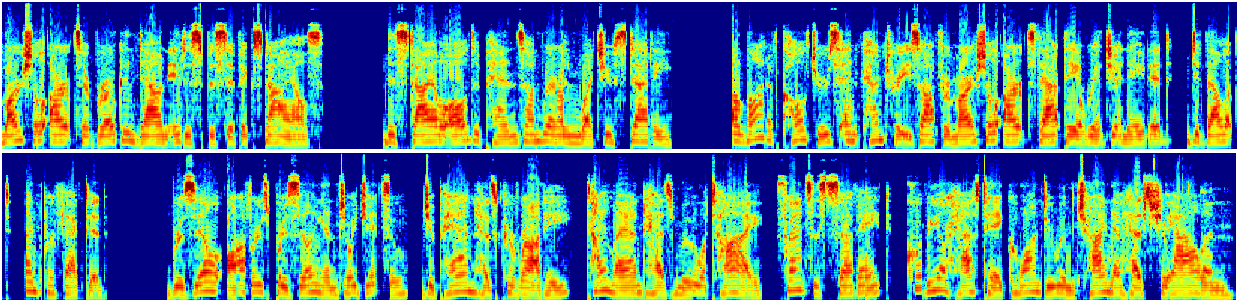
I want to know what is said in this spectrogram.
Martial arts are broken down into specific styles. The style all depends on where and what you study. A lot of cultures and countries offer martial arts that they originated, developed, and perfected. Brazil offers Brazilian Jiu-Jitsu, Japan has Karate, Thailand has Muay Thai, France is Savate, Korea has Taekwondo and China has Shaolin.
